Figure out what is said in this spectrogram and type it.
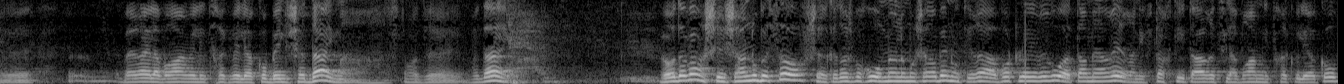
אה, וירא אל אברהם, אל יצחק ואל יעקב באל שדי, מה, זאת אומרת, זה ודאי. ועוד דבר ששאלנו בסוף, שהקדוש ברוך הוא אומר למשה רבנו, תראה, האבות לא יררו, אתה מערער, אני הבטחתי את הארץ לאברהם, ליצחק וליעקב,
